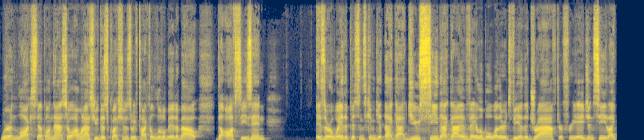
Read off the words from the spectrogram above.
we're in lockstep on that. So I want to ask you this question as we've talked a little bit about the offseason. Is there a way the Pistons can get that guy? Do you see that guy available, whether it's via the draft or free agency? Like,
